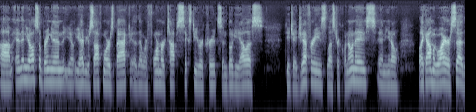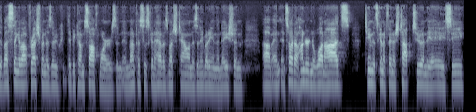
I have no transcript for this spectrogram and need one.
Um, and then you also bring in, you know, you have your sophomores back uh, that were former top 60 recruits in Boogie Ellis, DJ Jeffries, Lester Quinones. And, you know, like Al McGuire said, the best thing about freshmen is they become sophomores, and, and Memphis is going to have as much talent as anybody in the nation. Um, and, and so at 100 to 1 odds, team that's going to finish top two in the AAC,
